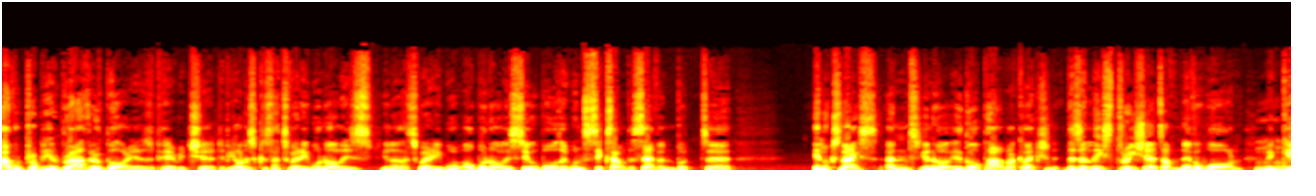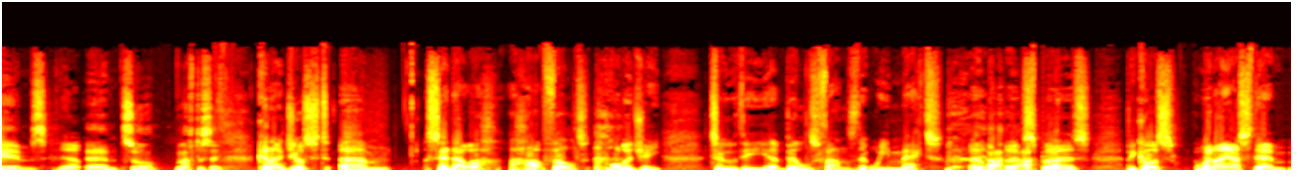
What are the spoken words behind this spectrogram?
I would probably rather have bought it as a Patriot shirt, to be honest, because that's where he won all his, you know, that's where he won, won all his Super Bowls. He won six out of the seven, but uh, it looks nice, and you know, it'll go part of my collection. There's at least three shirts I've never worn at games, Mm-hmm. Yeah. Um, so we'll have to see. Can I just um, send out a, a heartfelt apology to the uh, Bills fans that we met at, at Spurs because when I asked them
